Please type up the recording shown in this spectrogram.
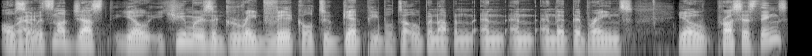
also Right. it's not just you know humor is a great vehicle to get people to open up and and and, and let their brains you know process things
